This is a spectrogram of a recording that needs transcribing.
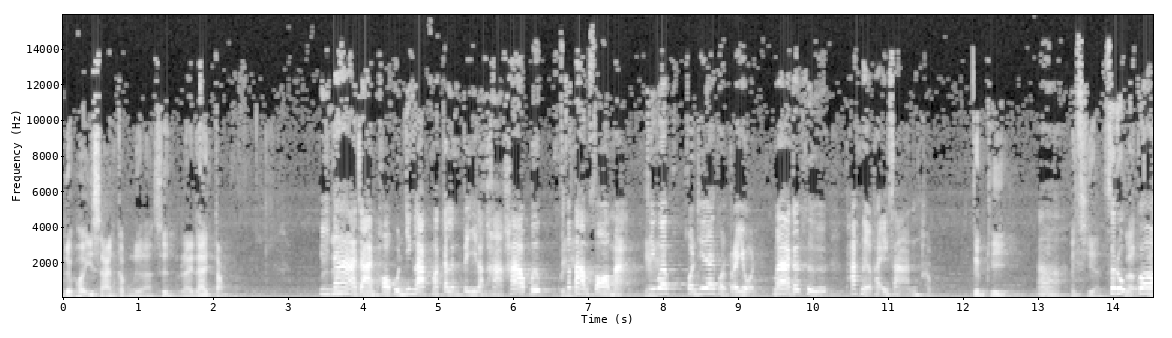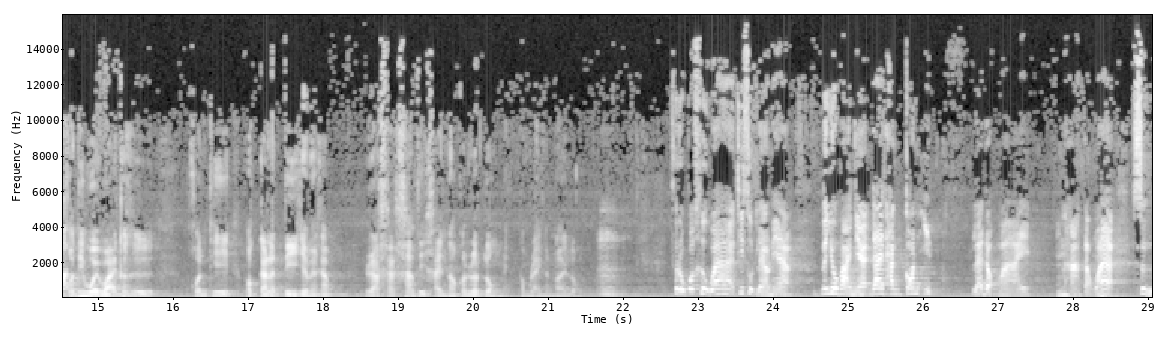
โดยเฉพาะอีสานกับเหนือซึ่งรายได้ต่ำ มีหน้าอาจารย์พอคุณยิ่งรักษณ์มาการันตีราคาข้าวปุ๊บ เป็นไงก็ตามฟอร์มอะยังไง ที่ว่าคนที่ได้ผลประโยชน์มากก็คือภาคเหนือภาคอีสานครับ เต็มที่อ่า ให้เชียร์สรุปแล้วก็ แล้วคนที่โวยวายก็คือ คนที่พอการันตีใช่ไหมครับ ราคาข้าวที่ขายนอกก็ลดลงเนี่ยกำไรก็น้อยลง สรุปก็คือว่าที่สุดแล้วเนี่ยนโยบายเนี้ยได้ทั้งก้อนอิฐและดอกไม้นะคะแต่ว่าสื่อ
